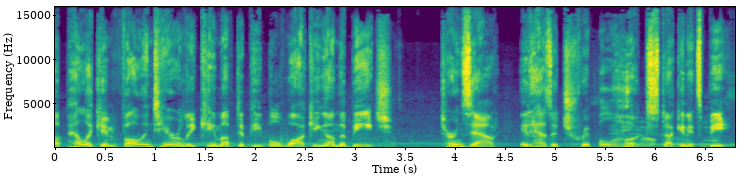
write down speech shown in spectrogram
A pelican voluntarily came up to people walking on the beach. Turns out it has a triple hook stuck in its beak.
